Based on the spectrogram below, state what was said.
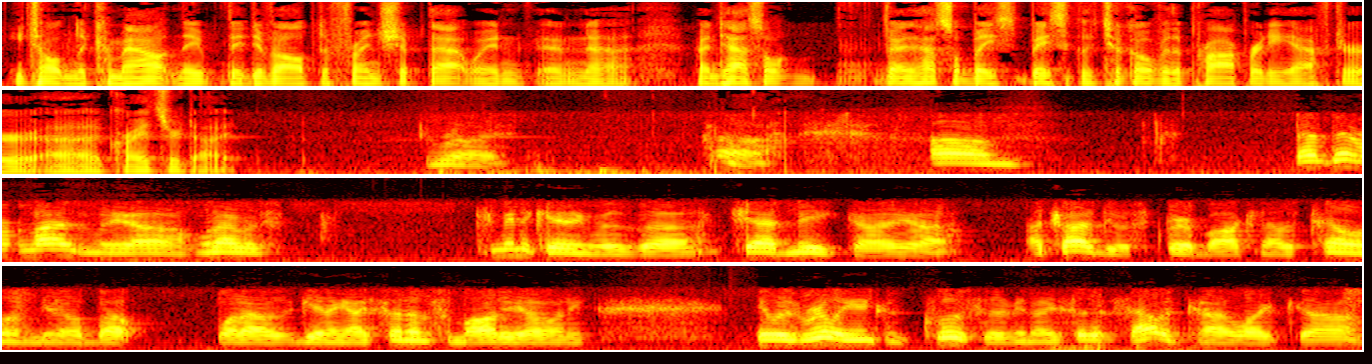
He told him to come out, and they they developed a friendship that way. And, and uh, Van Tassel Van Tassel bas- basically took over the property after uh, Critzer died. right? Huh. Um, that that reminds me. Uh, when I was communicating with uh, Chad Meek, I uh, I tried to do a spirit box, and I was telling him, you know, about what I was getting. I sent him some audio, and he it was really inconclusive. You know, he said it sounded kind of like uh,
